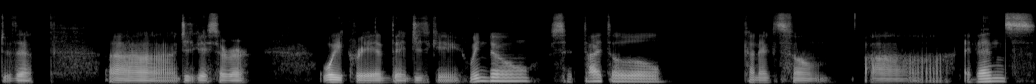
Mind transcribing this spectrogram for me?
to the uh, GTK server we create the GTK window, set title, connect some uh, events,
